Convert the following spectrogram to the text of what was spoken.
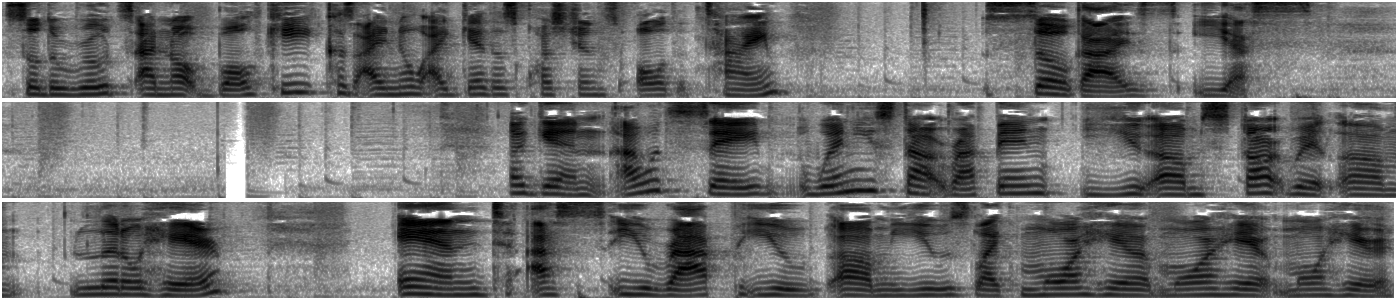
so the roots are not bulky because i know i get those questions all the time. So guys yes. Again i would say when you start wrapping you um start with um little hair and as you wrap you um use like more hair more hair more hair.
